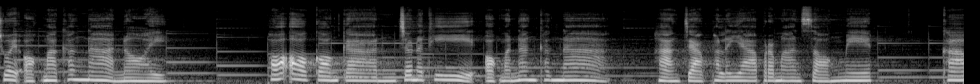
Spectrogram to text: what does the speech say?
ช่วยออกมาข้างหน้าหน่อย พอออกกองการเจ้าหน้าที่ออกมานั่งข้างหน้า ห่างจากภรรยาประมาณสองเมตร เขา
